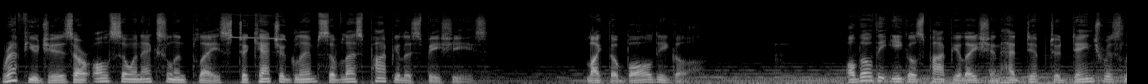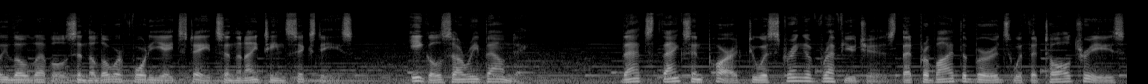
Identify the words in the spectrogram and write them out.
Refuges are also an excellent place to catch a glimpse of less populous species, like the bald eagle. Although the eagle's population had dipped to dangerously low levels in the lower 48 states in the 1960s, eagles are rebounding. That's thanks in part to a string of refuges that provide the birds with the tall trees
